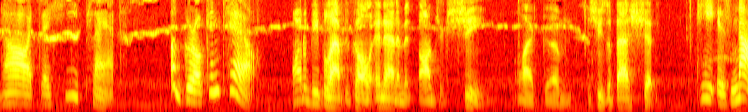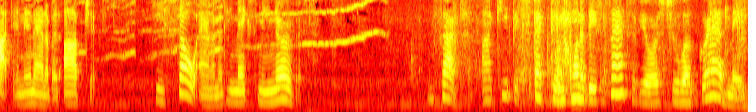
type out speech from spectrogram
No, it's a he plant. A girl can tell. Why do people have to call inanimate objects she? Like, um, she's a fast ship. He is not an inanimate object. He's so animate he makes me nervous. In fact, I keep expecting one of these plants of yours to uh, grab me.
